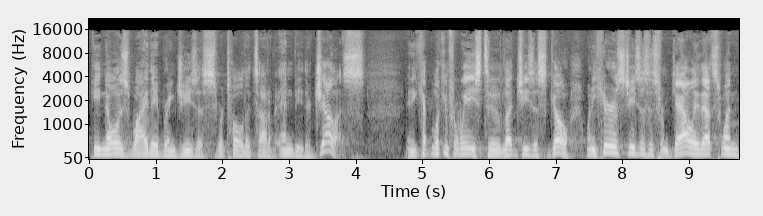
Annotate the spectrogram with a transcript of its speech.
He knows why they bring Jesus. We're told it's out of envy. They're jealous. And he kept looking for ways to let Jesus go. When he hears Jesus is from Galilee, that's when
